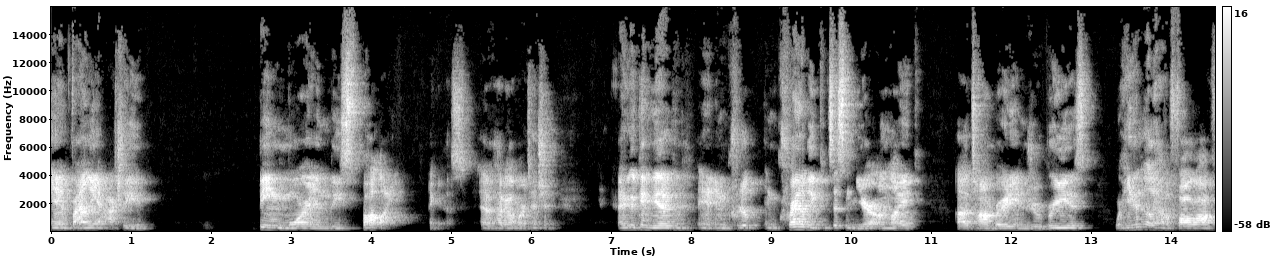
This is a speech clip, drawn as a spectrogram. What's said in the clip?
and finally actually being more in the spotlight, I guess, and having a lot more attention. And again, he had an incredibly consistent year, unlike uh, Tom Brady and Drew Brees, where he didn't really have a fall off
